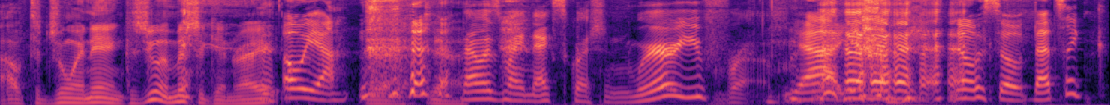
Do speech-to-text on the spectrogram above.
out to join in because you're in Michigan, right? oh yeah Yeah, yeah. That was my next question. Where are you from? yeah, yeah. no, so that's like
